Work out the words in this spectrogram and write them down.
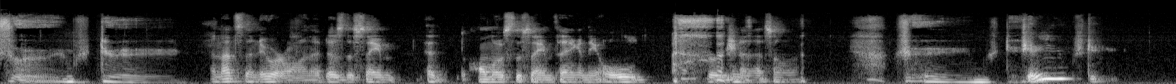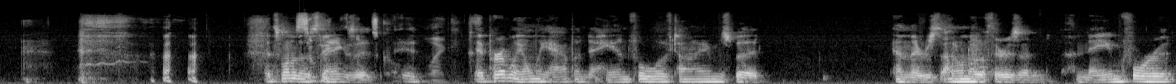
James Dean. And that's the newer one that does the same, almost the same thing in the old version of that song. James Dean. James Dean. It's one of those Somebody- things that it, like it probably only happened a handful of times, but and there's I don't know if there's a, a name for it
